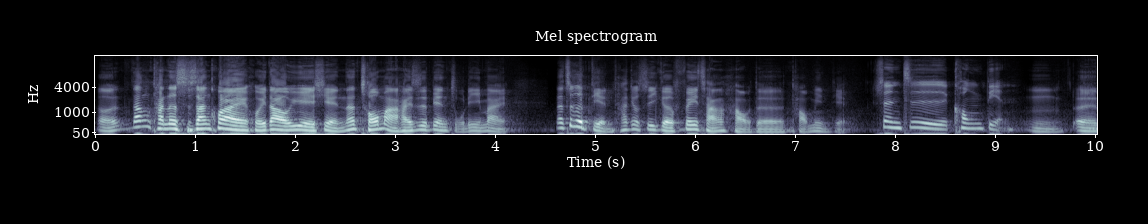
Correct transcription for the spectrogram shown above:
呃，当弹了十三块回到月线，那筹码还是变主力卖，那这个点它就是一个非常好的逃命点。甚至空点，嗯，呃，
